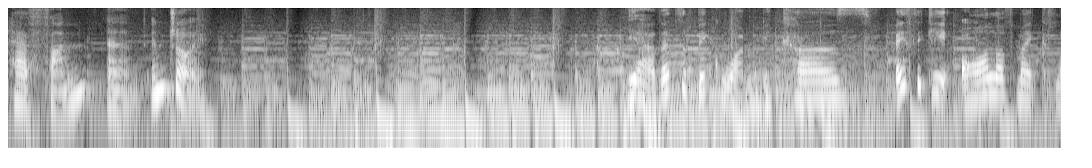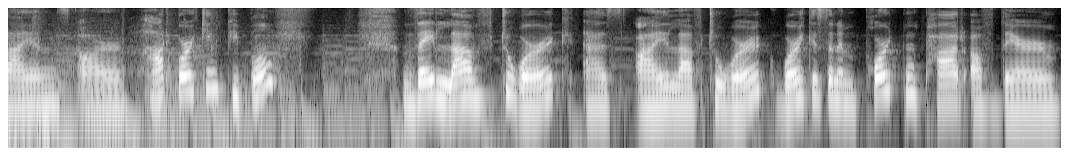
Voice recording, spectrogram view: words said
Have fun and enjoy. Yeah, that's a big one because basically all of my clients are hardworking people. They love to work as I love to work. Work is an important part of their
